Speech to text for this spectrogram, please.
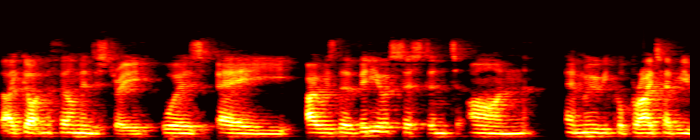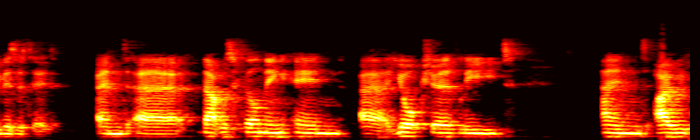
that I got in the film industry was a I was the video assistant on a movie called Brideshead Revisited, and uh, that was filming in uh, Yorkshire, Leeds. And I was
